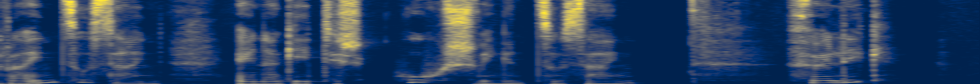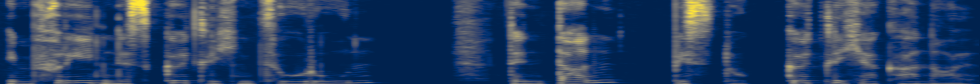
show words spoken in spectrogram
rein zu sein, energetisch hochschwingend zu sein, völlig im Frieden des Göttlichen zu ruhen, denn dann bist du göttlicher Kanal.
